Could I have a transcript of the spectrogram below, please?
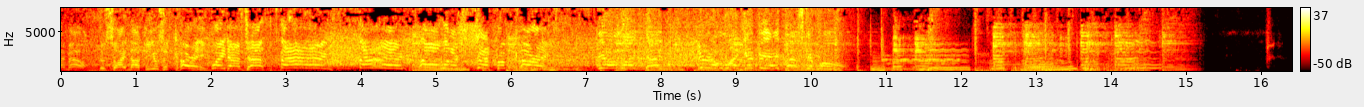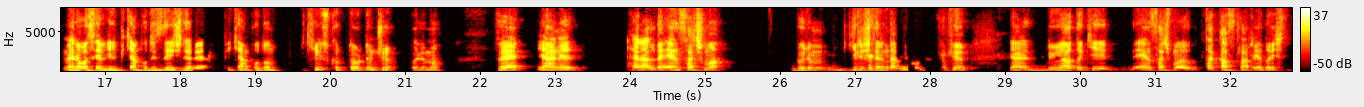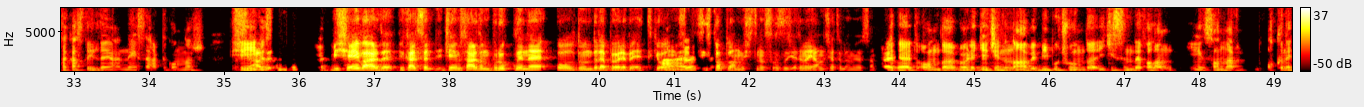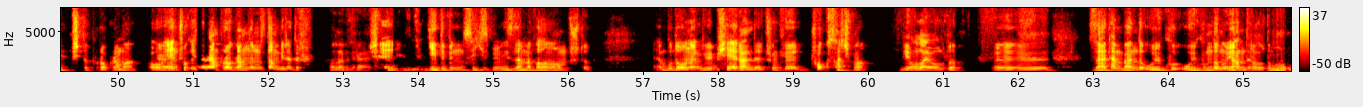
Timeout. Decide not to use it. Curry, way downtown. Bang! Bang! Oh, what a shot from Curry! You don't like that? You don't like NBA basketball! Merhaba sevgili Pikenpod izleyicileri. Pikenpod'un 244. bölümü. Ve yani herhalde en saçma bölüm girişlerinden biri oldu. Çünkü yani dünyadaki en saçma takaslar ya da işte takas değil de yani neyse artık onlar. Şey, abi, bir şey vardı. Birkaç sene James Harden Brooklyn'e olduğunda da böyle bir etki olmuş. Evet. Siz toplanmıştınız hızlıca değil mi? Yanlış hatırlamıyorsam. Evet evet. Onda böyle gecenin abi bir buçuğunda ikisinde falan insanlar akın etmişti programa. O evet. en çok izlenen programlarımızdan biridir. Olabilir evet. Şey 7 bin 8 bin izlenme falan olmuştu. Yani bu da onun gibi bir şey herhalde. Çünkü çok saçma bir olay oldu. Ee, zaten ben de uyku uykumdan uyandırıldım.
